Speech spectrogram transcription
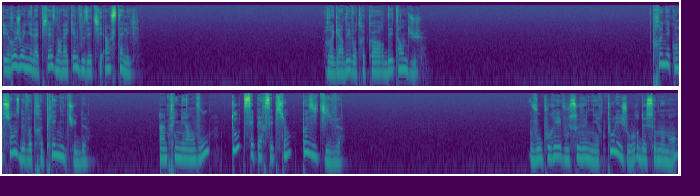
et rejoignez la pièce dans laquelle vous étiez installé. Regardez votre corps détendu. Prenez conscience de votre plénitude. Imprimez en vous toutes ces perceptions positives. Vous pourrez vous souvenir tous les jours de ce moment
